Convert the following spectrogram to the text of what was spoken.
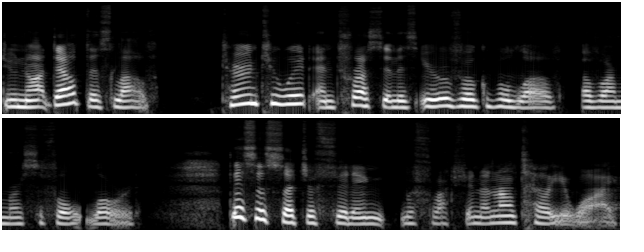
Do not doubt this love. Turn to it and trust in this irrevocable love of our merciful Lord. This is such a fitting reflection, and I'll tell you why.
